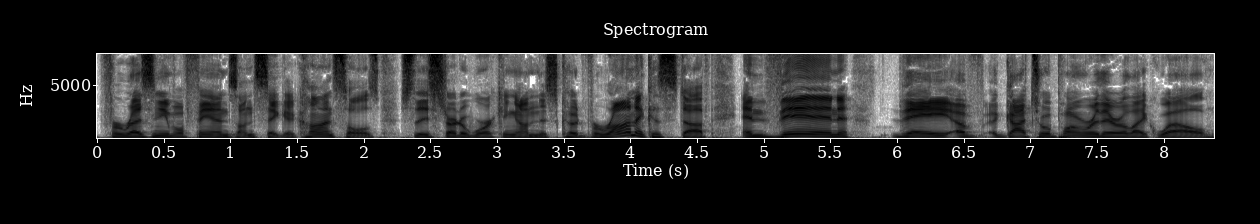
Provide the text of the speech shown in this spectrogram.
for Resident Evil fans on Sega consoles, so they started working on this Code Veronica stuff, and then. They got to a point where they were like, "Well,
